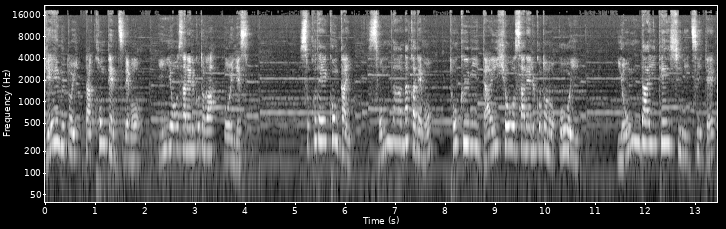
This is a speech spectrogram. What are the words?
ゲームといったコンテンツでも引用されることが多いです。そこで今回そんな中でも特に代表されることの多い四大天使について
